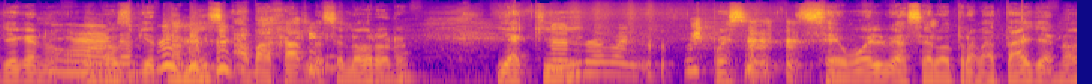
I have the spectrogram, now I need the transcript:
Llegan unos vietnamíes a bajarles el oro, ¿no? Y aquí, pues se vuelve a hacer otra batalla, ¿no?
